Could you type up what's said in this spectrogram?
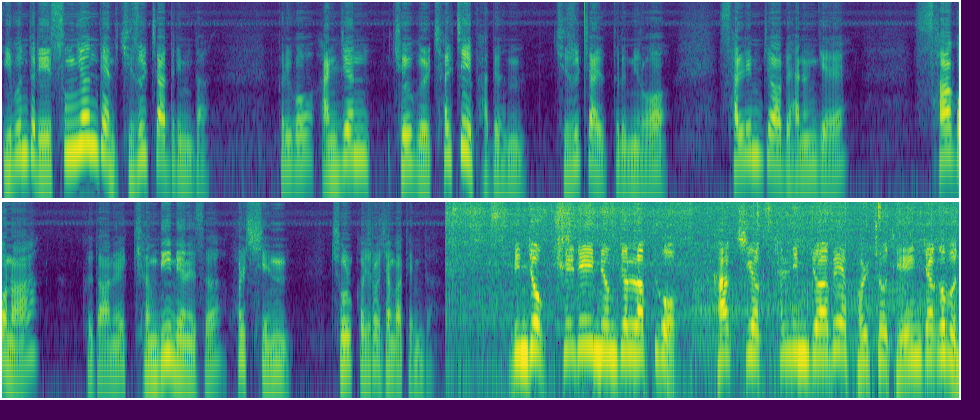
이분들이 숙련된 기술자들입니다. 그리고 안전 교육을 철저히 받은 기술자들이므로 산림조합에 하는 게 사고나 그 다음에 경비 면에서 훨씬 좋을 것이라고 생각됩니다. 민족 최대의 명절을 앞두고 각 지역 산림조합의 벌초 대행 작업은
